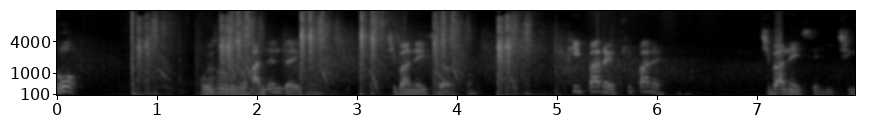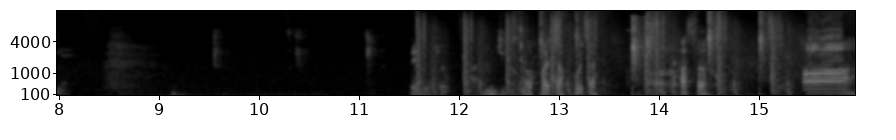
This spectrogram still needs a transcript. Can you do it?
어? 어디서 오는 거야? 맞는다 이거. 집 안에 있어갖고. 피 빠를, 피 빠를. 집 안에 있어요, 2층에. 그래서 저안 움직여. 어 보였다 보였다 봤어 아,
